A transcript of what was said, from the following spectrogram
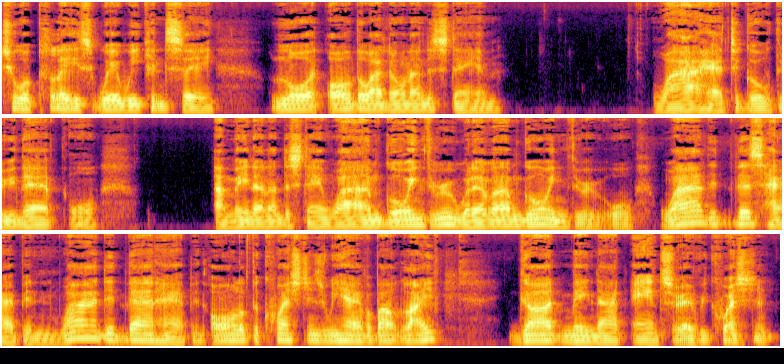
to a place where we can say, Lord, although I don't understand why I had to go through that, or I may not understand why I'm going through whatever I'm going through, or why did this happen? Why did that happen? All of the questions we have about life, God may not answer every question.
